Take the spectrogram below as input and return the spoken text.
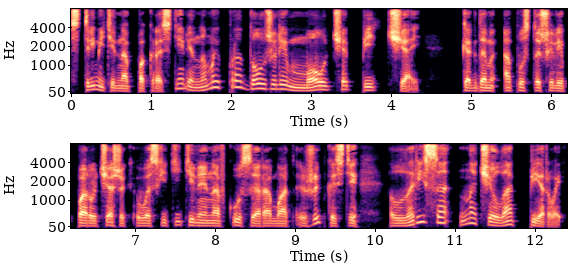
стремительно покраснели, но мы продолжили молча пить чай. Когда мы опустошили пару чашек восхитительной на вкус и аромат жидкости, Лариса начала первой.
